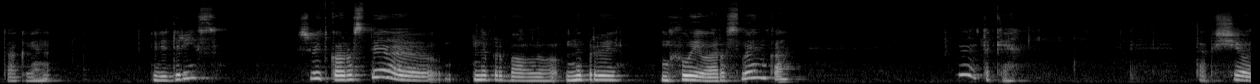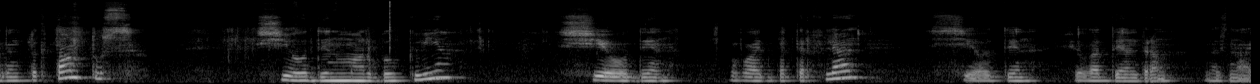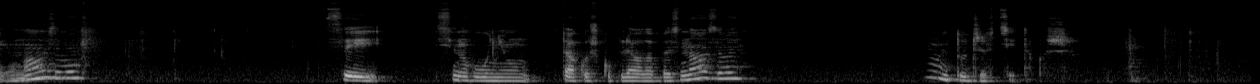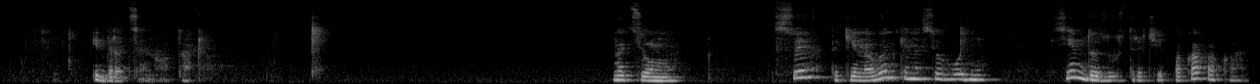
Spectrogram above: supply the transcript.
так він відріс. Швидко росте, непримхлива рослинка. Ну, таке. Так, ще один плектантус, ще один Marble Queen, ще один White Butterfly, ще один філодендрон, не знаю назву. Цей сінгоніум також купляла без назви. Ну і тут живці також. І драценота. На цьому все. Такі новинки на сьогодні. Всім до зустрічі. Пока-пока.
